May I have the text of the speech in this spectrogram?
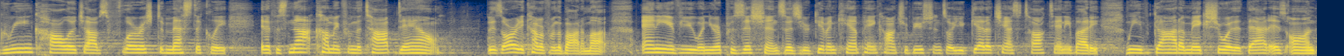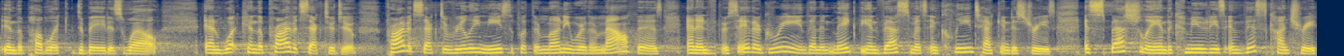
green collar jobs flourish domestically, and if it's not coming from the top down, is already coming from the bottom up. Any of you in your positions, as you're giving campaign contributions or you get a chance to talk to anybody, we've got to make sure that that is on in the public debate as well. And what can the private sector do? Private sector really needs to put their money where their mouth is, and if they say they're green, then make the investments in clean tech industries, especially in the communities in this country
